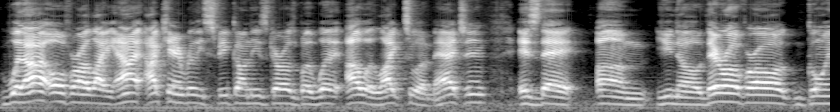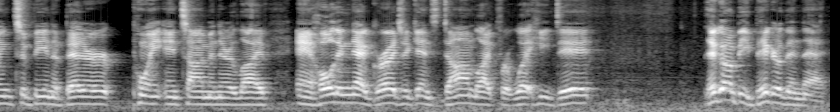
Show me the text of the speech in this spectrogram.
what I overall like, I I can't really speak on these girls, but what I would like to imagine is that um, you know, they're overall going to be in a better point in time in their life and holding that grudge against Dom, like for what he did they're going to be bigger than that.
